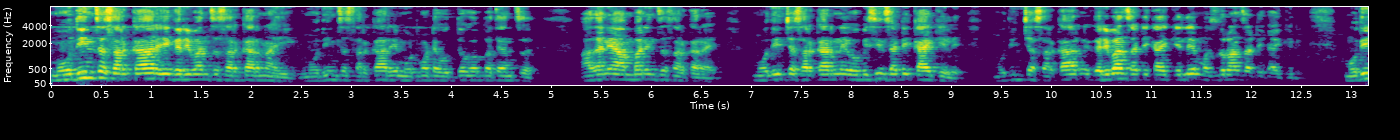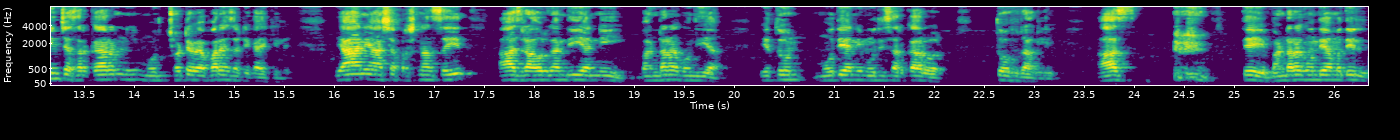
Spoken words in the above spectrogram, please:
मोदींचं सरकार हे गरिबांचं सरकार नाही. मोदींचं सरकार हे मोठमोठ्या उद्योगपत्यांचं, अदानी अंबानींचं सरकार आहे. मोदींच्या सरकारने ओबीसीसाठी काय केले? मोदींच्या सरकारने गरिबांसाठी काय केले? मजदुरांसाठी काय केले? मोदींच्या सरकारने मो छोट्या व्यापाऱ्यांसाठी काय केले? या आणि अशा प्रश्नांसहित आज राहुल गांधी यांनी भंडारा गोंदिया येथून मोदी आणि मोदी सरकारवर तोफ डागली. आज ते भंडारा गोंदियामधील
